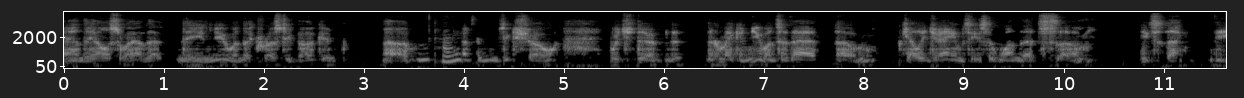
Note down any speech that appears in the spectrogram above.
and they also have that the new one, the Krusty Bucket. Uh, Okay. that's a music show, which they're they're making new ones of that. Um, Kelly James, he's the one that's um, he's the, the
